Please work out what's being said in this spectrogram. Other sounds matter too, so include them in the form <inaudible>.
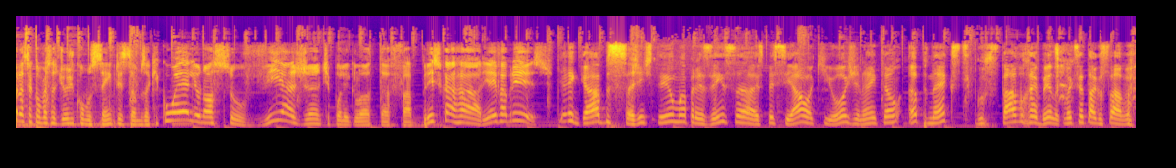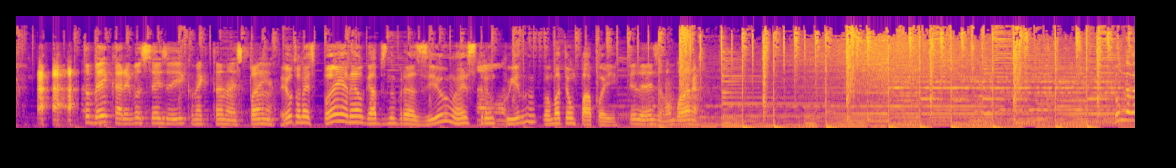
Para essa conversa de hoje, como sempre, estamos aqui com ele, o nosso viajante poliglota Fabrício Carraro. E aí, Fabrício? E aí, Gabs? A gente tem uma presença especial aqui hoje, né? Então, up next, Gustavo Rebelo. Como é que você tá, Gustavo? <laughs> tô bem, cara. E vocês aí, como é que tá na Espanha? Eu tô na Espanha, né? O Gabs no Brasil, mas ah, tranquilo. Vamos bater um papo aí. Beleza, vambora. Bom, galera,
